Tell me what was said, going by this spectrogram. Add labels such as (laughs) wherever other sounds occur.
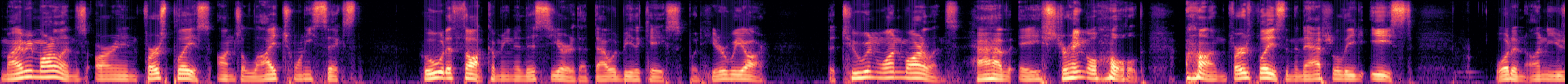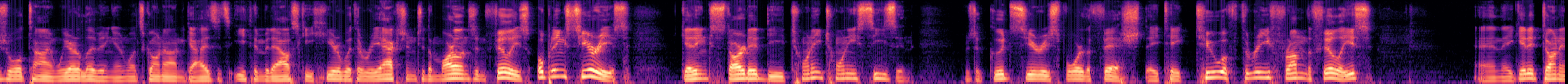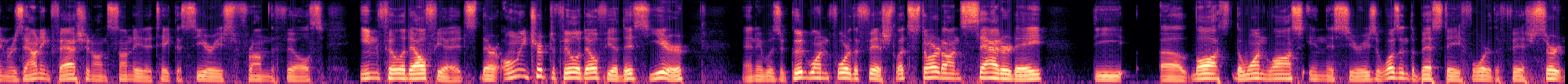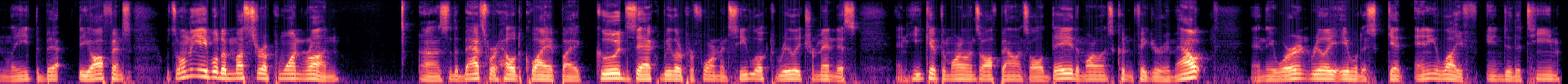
Miami Marlins are in first place on July 26th. Who would have thought coming into this year that that would be the case? But here we are. The 2 and 1 Marlins have a (laughs) stranglehold on first place in the National League East. What an unusual time we are living in. What's going on, guys? It's Ethan Budowsky here with a reaction to the Marlins and Phillies opening series getting started the 2020 season. It was a good series for the Fish. They take two of three from the Phillies and they get it done in resounding fashion on Sunday to take the series from the Phils in Philadelphia. It's their only trip to Philadelphia this year, and it was a good one for the Fish. Let's start on Saturday. The uh, loss, the one loss in this series. It wasn't the best day for the Fish. Certainly, the be- the offense was only able to muster up one run. Uh, so the bats were held quiet by a good Zack Wheeler performance. He looked really tremendous, and he kept the Marlins off balance all day. The Marlins couldn't figure him out and they weren't really able to get any life into the team.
